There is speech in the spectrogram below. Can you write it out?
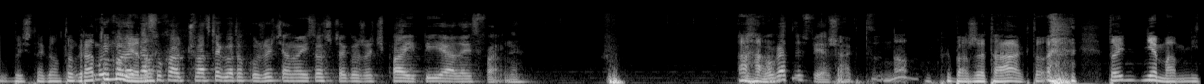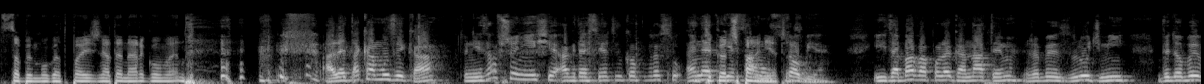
byś tego, no to Mój gratuluję. kolega No. słucha od czwartego roku życia, no i co z czego, że ćpa i pije, ale jest fajny. Aha, Boga też wierzy. tak, no chyba, że tak, to, to nie mam nic, co bym mógł odpowiedzieć na ten argument. Ale taka muzyka to nie zawsze niesie agresję, tylko po prostu energię Tylko samą w sobie. czasem. I zabawa polega na tym, żeby z ludźmi wydoby,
